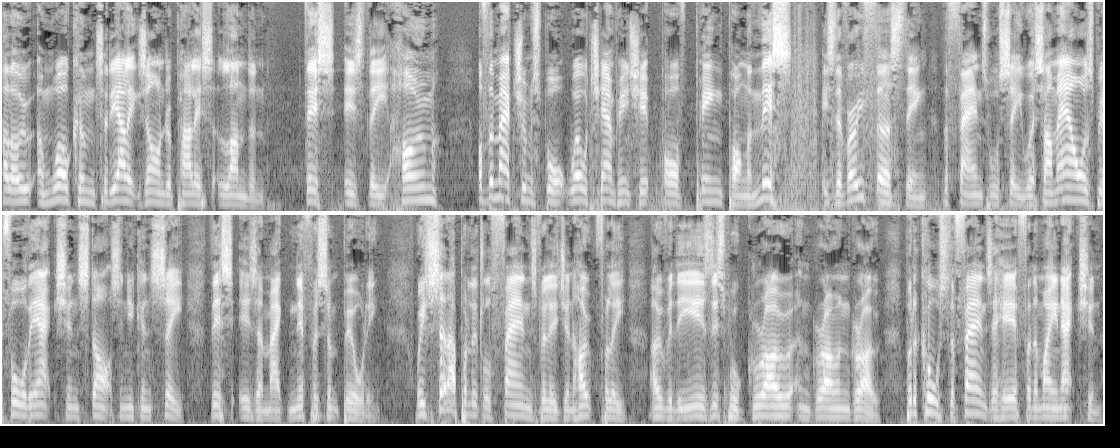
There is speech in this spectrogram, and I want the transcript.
Hello and welcome to the Alexandra Palace, London. This is the home of the Matchroom Sport World Championship of Ping Pong, and this is the very first thing the fans will see. We're some hours before the action starts, and you can see this is a magnificent building. We've set up a little fans village, and hopefully, over the years, this will grow and grow and grow. But of course, the fans are here for the main action,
